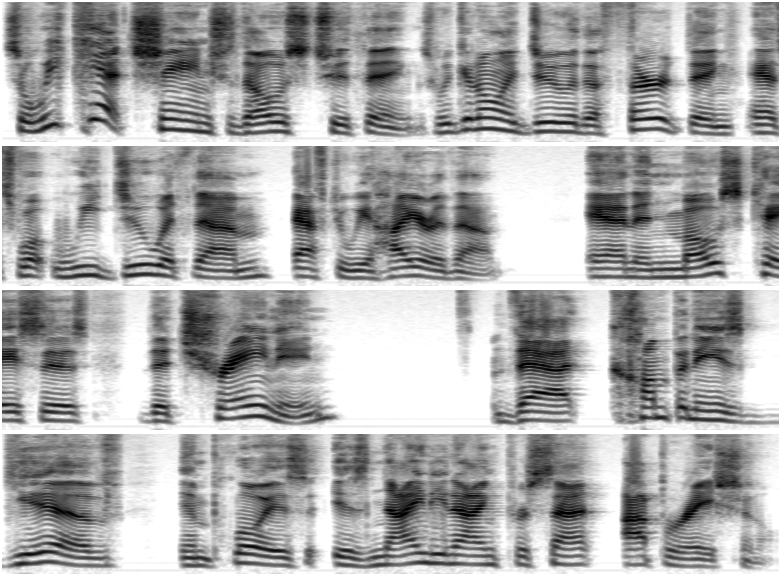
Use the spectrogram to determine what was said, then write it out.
So we can't change those two things. We can only do the third thing, and it's what we do with them after we hire them. And in most cases, the training that companies give employees is 99% operational,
